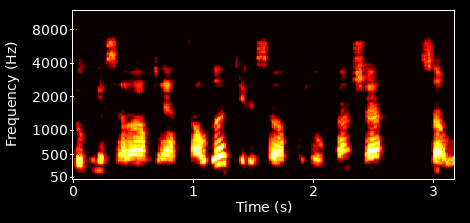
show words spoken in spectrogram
бүгінгі сабағымыз аяқталды. Келесі сабақта жолыққанша сау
